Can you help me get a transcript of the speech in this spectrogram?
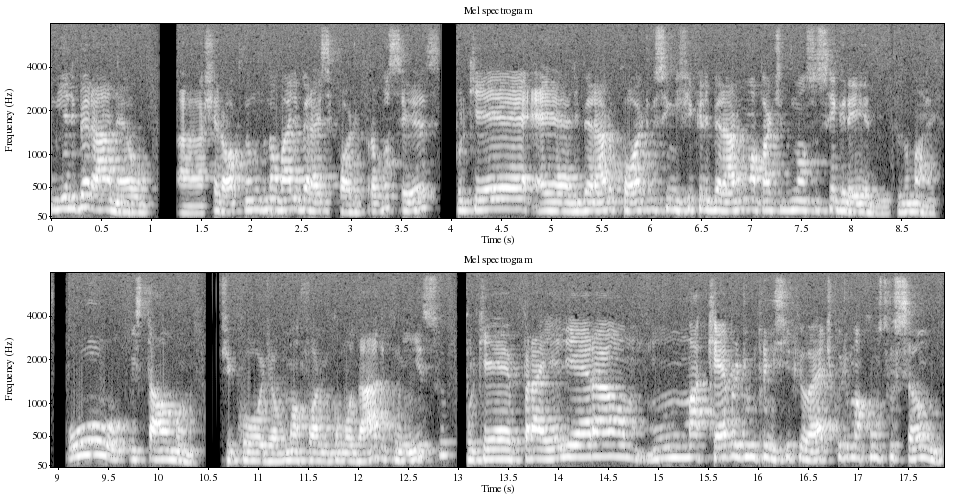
ia liberar, né, o, a Xerox não, não vai liberar esse código para vocês, porque é, liberar o código significa liberar uma parte do nosso segredo e tudo mais. O Stallman ficou de alguma forma incomodado com isso, porque para ele era uma quebra de um princípio ético de uma construção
